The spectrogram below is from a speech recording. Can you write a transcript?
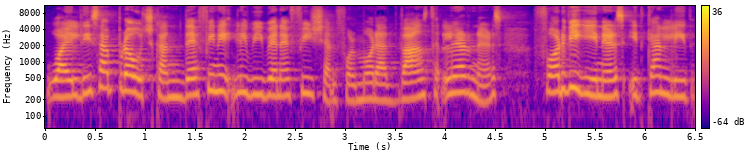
While this approach can definitely be beneficial for more advanced learners, for beginners it can lead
